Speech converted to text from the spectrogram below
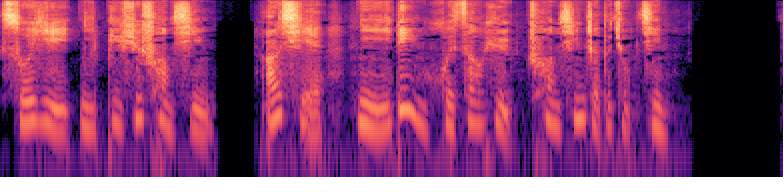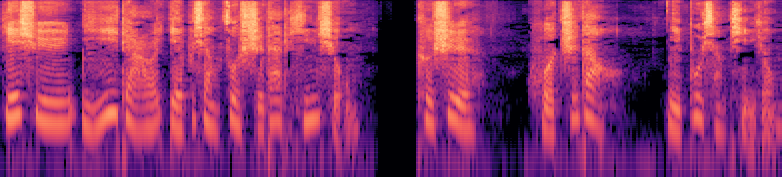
所以你必须创新，而且你一定会遭遇创新者的窘境。也许你一点儿也不想做时代的英雄，可是我知道你不想平庸。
